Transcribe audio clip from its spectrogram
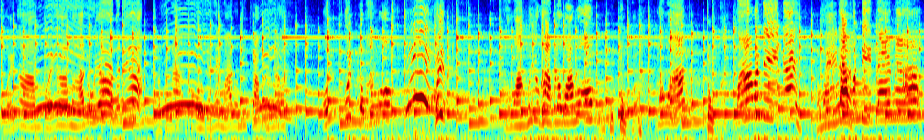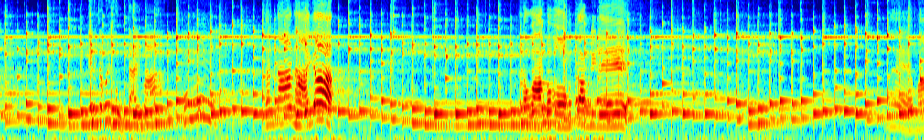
สวยงามสวยงามหาดูยากกันเนี่ยลักษณะพระองค์จะให้หมาตัวนี้กลับเรือโอ๊ยอุ๊ยระวังพระองค์เฮ้ยระวังพระเจ้าค่ะระวังพระองค์คือจุกอะระวังจุก ม้ามันดีดไงระวังสีด้วยดำมันดีดแรงนะยังจะไม่ถูกใจหมาอืมนานๆหายาก วางพระองค์ต้องดีๆแม่ม้า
